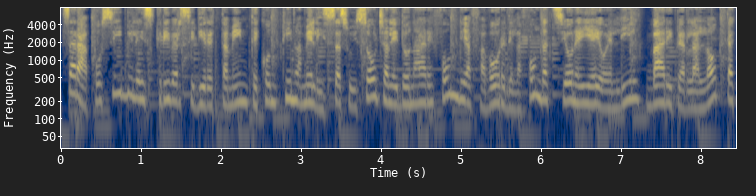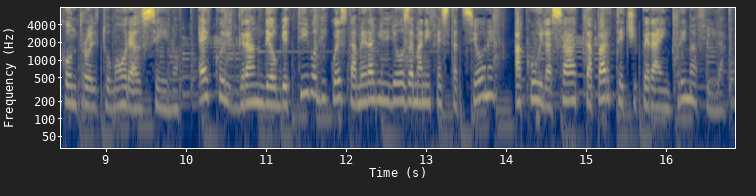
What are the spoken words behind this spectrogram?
Sarà possibile iscriversi direttamente continua Melissa sui social e donare fondi a favore della fondazione IEO e Lil Bari per la lotta contro il tumore al seno, ecco il grande obiettivo di questa meravigliosa manifestazione, a cui la Satta parteciperà in prima fila.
